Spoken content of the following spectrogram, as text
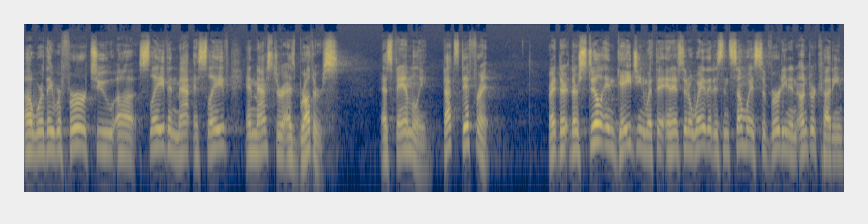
uh, where they refer to uh, slave and ma- slave and master as brothers, as family. That's different, right? They're, they're still engaging with it, and it's in a way that is in some ways subverting and undercutting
